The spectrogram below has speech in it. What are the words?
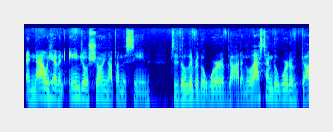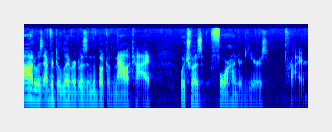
And now we have an angel showing up on the scene to deliver the word of God. And the last time the word of God was ever delivered was in the book of Malachi, which was 400 years prior.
